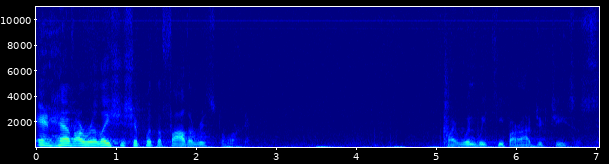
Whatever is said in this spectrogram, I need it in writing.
and have our relationship with the Father restored. Why wouldn't we keep our object Jesus?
